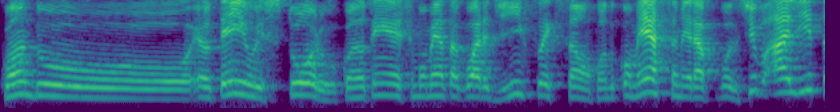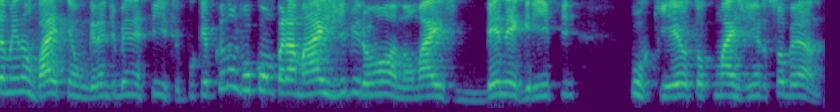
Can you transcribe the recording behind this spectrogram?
quando eu tenho estouro, quando eu tenho esse momento agora de inflexão, quando começa a mirar para positivo, ali também não vai ter um grande benefício. Por quê? Porque eu não vou comprar mais de Virona ou mais Benegripe, porque eu estou com mais dinheiro sobrando.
